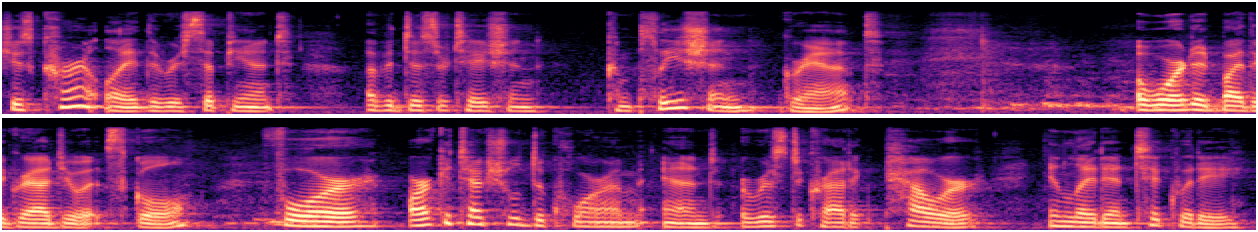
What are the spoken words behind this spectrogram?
She's currently the recipient of a dissertation completion grant awarded by the Graduate School for Architectural Decorum and Aristocratic Power in Late Antiquity,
